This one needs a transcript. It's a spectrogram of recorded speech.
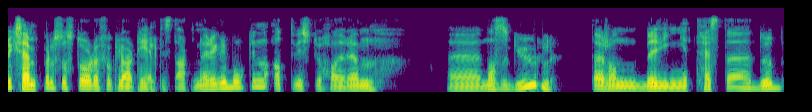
Eksempel så står det forklart helt i starten av regelboken at hvis du har en eh, Nazgul, det er sånn bevinget hestedude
